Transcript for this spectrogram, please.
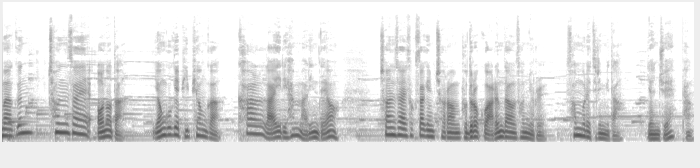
음악은 천사의 언어다. 영국의 비평가 칼 라일이 한 말인데요. 천사의 속삭임처럼 부드럽고 아름다운 선율을 선물해 드립니다. 연주의 방.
